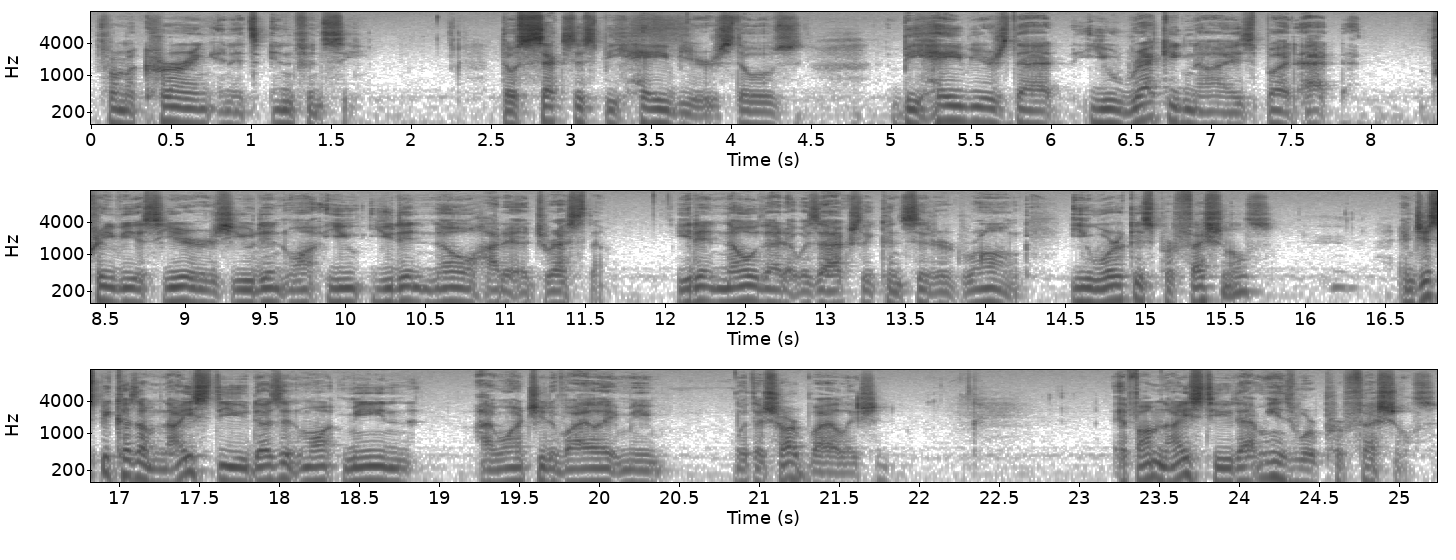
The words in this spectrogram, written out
from occurring in its infancy those sexist behaviors those behaviors that you recognize but at previous years you didn't want you you didn't know how to address them. You didn't know that it was actually considered wrong. You work as professionals mm-hmm. and just because i'm nice to you doesn't want, mean i want you to violate me with a sharp violation. If i'm nice to you that means we're professionals.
